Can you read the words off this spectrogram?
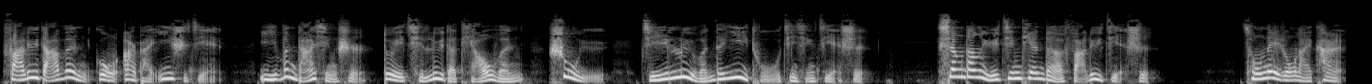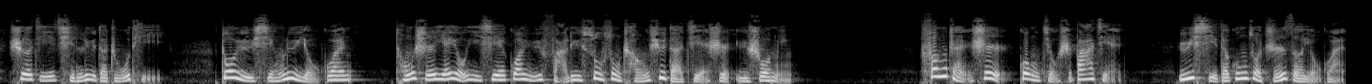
法律答问共二百一十简，以问答形式对秦律的条文、术语及律文的意图进行解释，相当于今天的法律解释。从内容来看，涉及秦律的主体多与刑律有关。同时，也有一些关于法律诉讼程序的解释与说明。封诊室共九十八简，与喜的工作职责有关，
